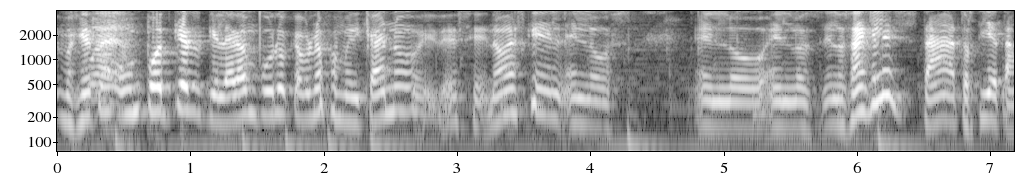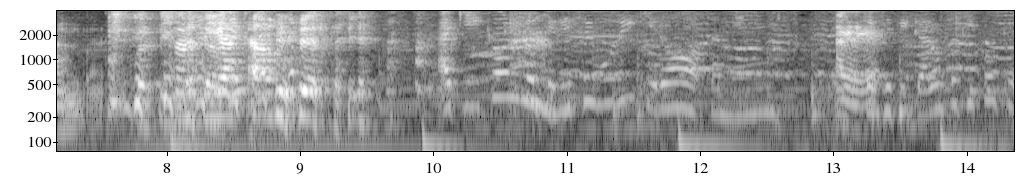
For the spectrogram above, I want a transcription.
Imagínate Bueno. un podcast que le hagan puro cabrón afroamericano y le dice, no, es que en, en los, en, lo- en los, en Los Ángeles está Tortilla Town. Tortilla Town. Aquí con lo que dice Woody quiero también Agregar. especificar un poquito que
